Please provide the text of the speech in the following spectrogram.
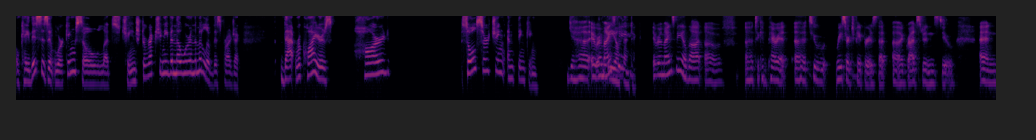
okay this isn't working so let's change direction even though we're in the middle of this project that requires hard soul searching and thinking yeah it reminds me authentic. it reminds me a lot of uh, to compare it uh, to research papers that uh, grad students do and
